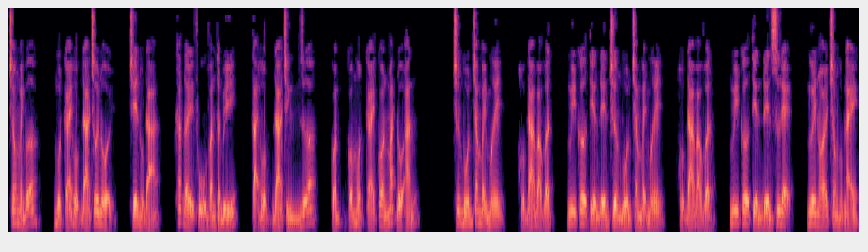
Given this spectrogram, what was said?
Trong mảnh vỡ một cái hộp đá trôi nổi trên hộp đá khắc đầy phù văn thần bí tại hộp đá chính giữa còn có một cái con mắt đồ án. Chương 470, hộp đá bảo vật nguy cơ tiến đến chương 470, hộp đá bảo vật nguy cơ tiến đến sư đệ ngươi nói trong hộp này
